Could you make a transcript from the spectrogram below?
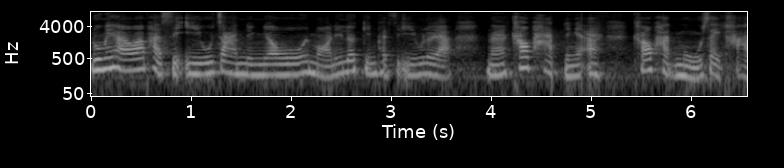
รู้ไหมคะว่าผัดซีอิ๊วจานหนึ่งเนี่ยโอ้ยหมอนี่เลิกกินผัดซีอิ๊วเลยอะนะข้าวผัดอย่างเงี้ยอะข้าวผัดหมูใส่ไข่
